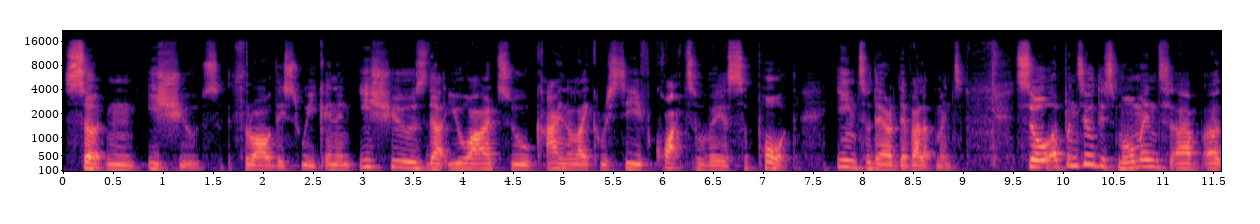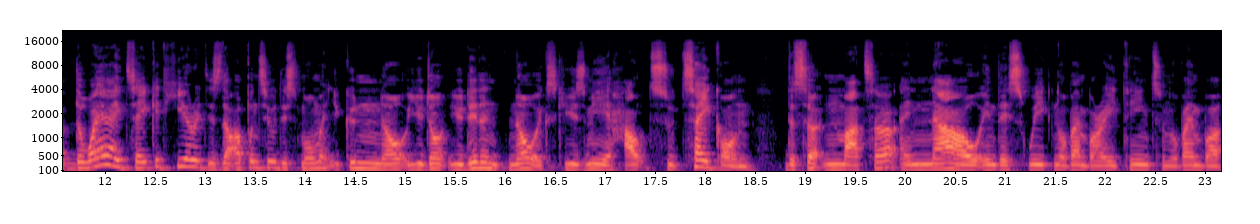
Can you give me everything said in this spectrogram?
certain issues throughout this week and then issues that you are to kind of like receive quite severe support into their development. So up until this moment, uh, uh, the way I take it here, it is that up until this moment, you couldn't know, you don't, you didn't know, excuse me, how to take on the certain matter. And now in this week, November 18 to November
